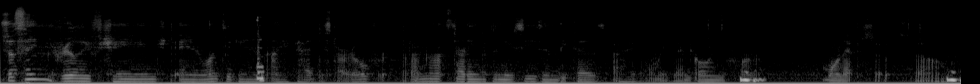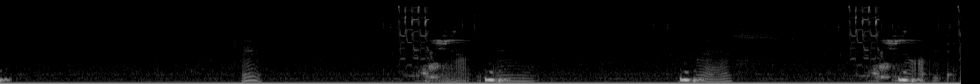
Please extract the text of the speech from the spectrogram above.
So things really have changed, and once again, I've had to start over. But I'm not starting with a new season because I've only been going for one episode, so... Yeah. I'll do that. Unless... No, I'll do this.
